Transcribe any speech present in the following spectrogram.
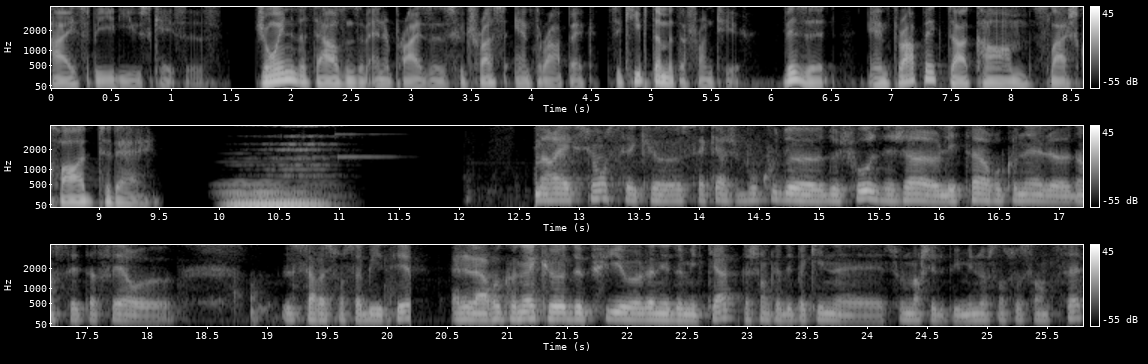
high speed use cases. Join the thousands of enterprises who trust Anthropic to keep them at the frontier. Visit anthropic.com/claude today. Ma réaction, c'est que ça cache beaucoup de, de choses. Déjà, euh, l'État reconnaît le- dans cette affaire euh, sa responsabilité. Elle la reconnaît que depuis euh, l'année 2004, sachant que la dépakine est sur le marché depuis 1967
